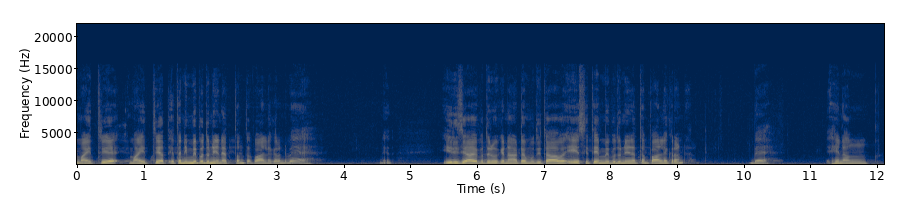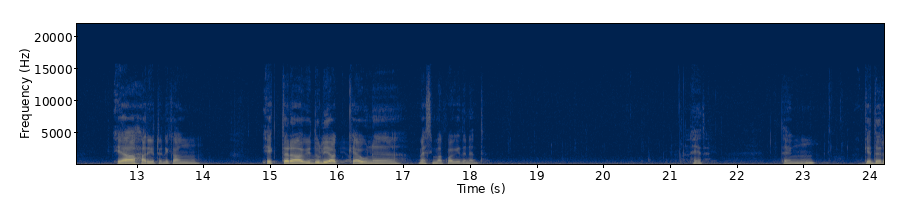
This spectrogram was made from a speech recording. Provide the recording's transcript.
මෛත්‍රිය මෛත්‍රියත් එතනින් ඉපදුනේ නැත්තන්ත පාලනය කරන්න බෑ. නේද? ඊරිසියා ඉපදනු කෙනාට මුදිතාව ඒ සිතෙම ඉපදුනේ නැත්තම් පාලනය කරන්න? බෑ. එහෙනම් එයා හරියට නිකං එක්තරා විදුලියක් කැවුන මැසිමක් වගේද නැද්ද? නේද? තැන් ගෙදර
